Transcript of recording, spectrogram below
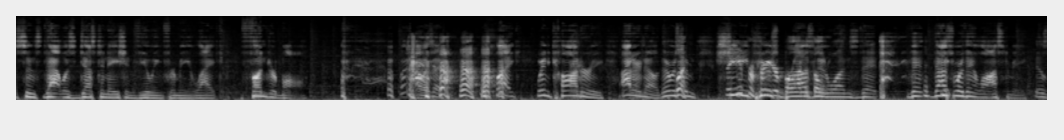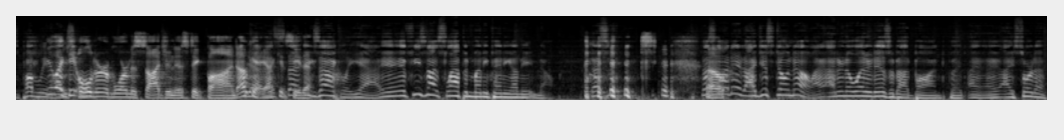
since that was destination viewing for me like Thunderball. that was it. like when Connery, I don't know. There was What? some So you shitty prefer Pierce with the- Brosnan ones that that that's where they lost me. It was probably You like the school. older, more misogynistic Bond. Okay, Yeah, I can see that. Exactly, yeah. If he's not slapping Moneypenny on the no, that's that's Oh. not it. I just don't know. I, I don't know what it is about Bond, but I I, I sort of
